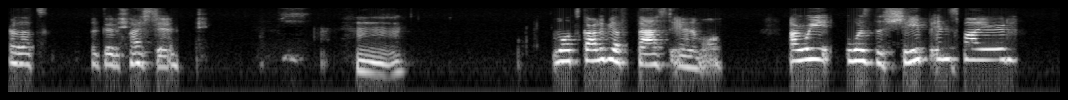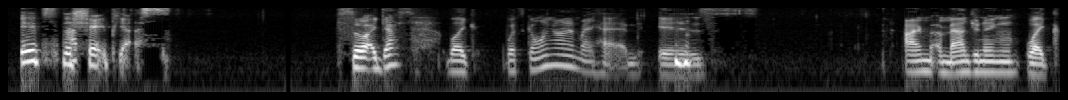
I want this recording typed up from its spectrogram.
Oh, that's a good question. Hmm. Well, it's got to be a fast animal. Are we, was the shape inspired? It's the shape, yes. So I guess, like, what's going on in my head is I'm imagining, like,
